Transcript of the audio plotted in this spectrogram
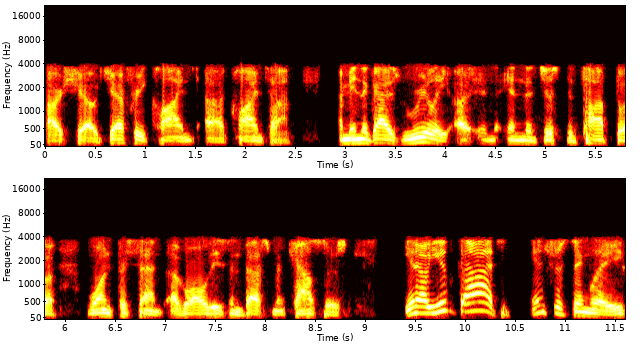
our show, Jeffrey Klein uh, Kleintop. I mean, the guy's really uh, in in the just the top one of all these investment counselors. You know, you've got interestingly,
